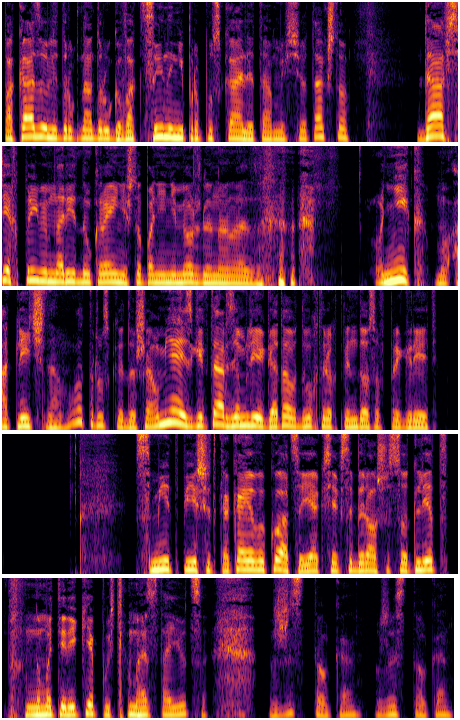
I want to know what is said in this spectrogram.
показывали друг на друга, вакцины не пропускали там и все. Так что, да, всех примем на рид на Украине, чтобы они не мерзли на... Ник, отлично. Вот русская душа. У меня есть гектар земли, готов двух-трех пиндосов пригреть. Смит пишет, какая эвакуация? Я всех собирал 600 лет на материке, пусть там и остаются. Жестоко, жестоко.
